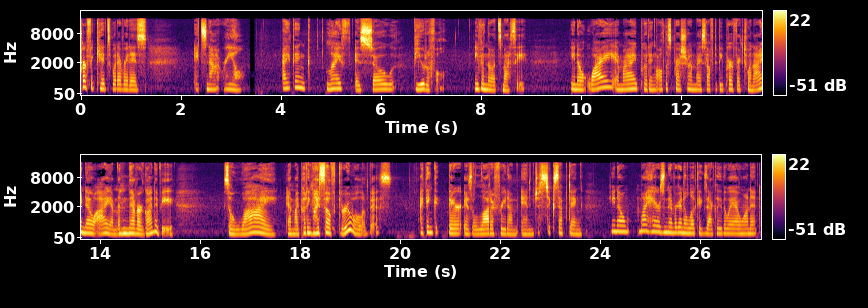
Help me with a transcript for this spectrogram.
perfect kids, whatever it is? It's not real. I think life is so beautiful, even though it's messy. You know, why am I putting all this pressure on myself to be perfect when I know I am never going to be? So, why am I putting myself through all of this? I think there is a lot of freedom in just accepting, you know, my hair is never going to look exactly the way I want it.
